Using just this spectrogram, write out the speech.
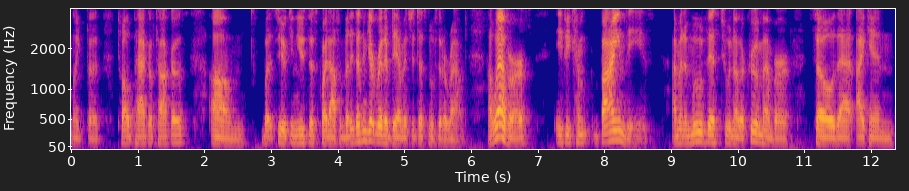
like the 12 pack of tacos. Um, but so you can use this quite often, but it doesn't get rid of damage. It just moves it around. However, if you combine these, I'm going to move this to another crew member so that I can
